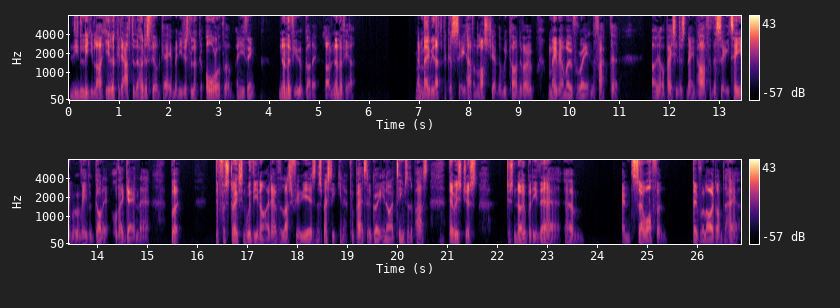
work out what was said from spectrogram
You, like you look at it after the Huddersfield game and you just look at all of them and you think, none of you have got it. Like, none of you. And mm. maybe that's because City haven't lost yet that we kind of, maybe I'm overrating the fact that I know, basically just named half of the City team who have either got it or they're getting there. But the frustration with United over the last few years, and especially you know compared to the great United teams of the past, there is just just nobody there, um, and so often they've relied on De Gea.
